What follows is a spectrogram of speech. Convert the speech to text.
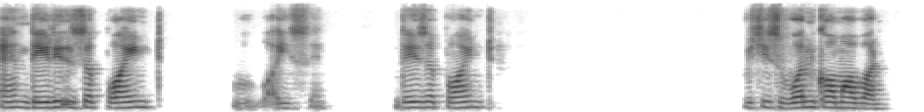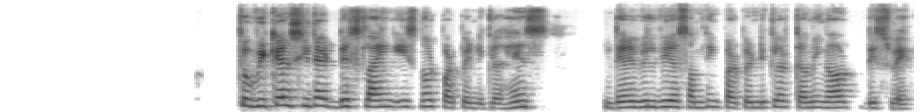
and there is a point why say there? Is a point which is 1 comma 1 so we can see that this line is not perpendicular. Hence there will be a something perpendicular coming out this way.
